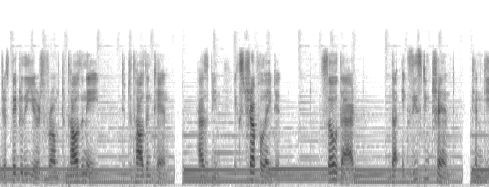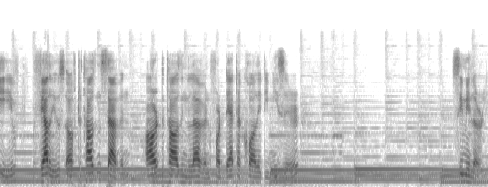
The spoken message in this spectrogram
with respect to the years from 2008 to 2010 has been extrapolated so that the existing trend can give values of 2007 or 2011 for data quality measure similarly.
